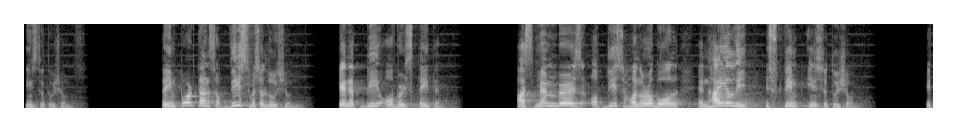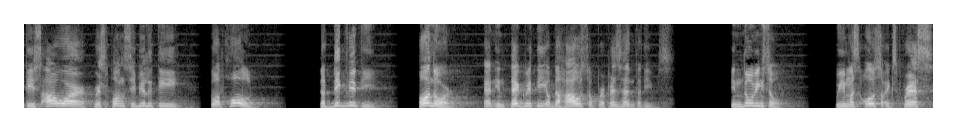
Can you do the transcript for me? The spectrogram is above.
institutions. The importance of this resolution cannot be overstated. As members of this honorable and highly esteemed institution, it is our responsibility to uphold the dignity, honor, and integrity of the House of Representatives. In doing so, we must also express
